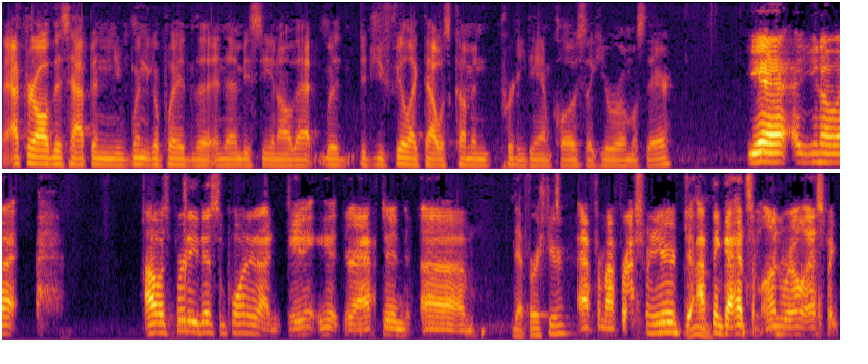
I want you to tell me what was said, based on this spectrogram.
after all this happened? You went to go play in the in the NBC and all that. Would, did you feel like that was coming pretty damn close? Like you were almost there? Yeah, you know, I, I was pretty disappointed I didn't get drafted. Um, That first year? after my freshman year. I think I had some unreal expect,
